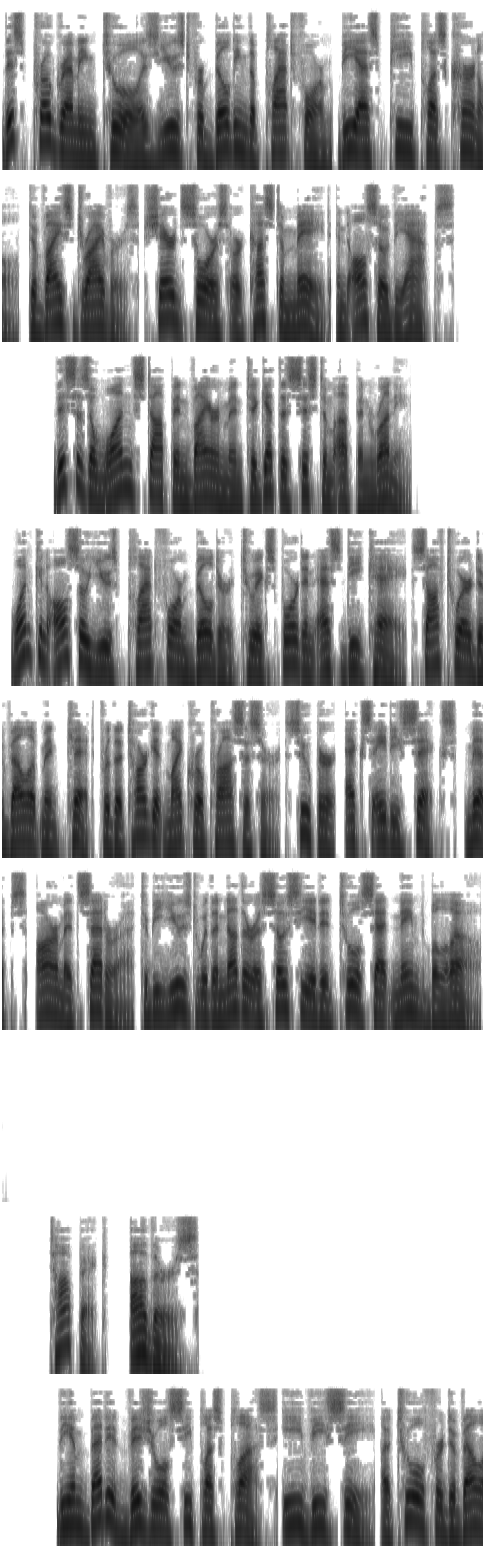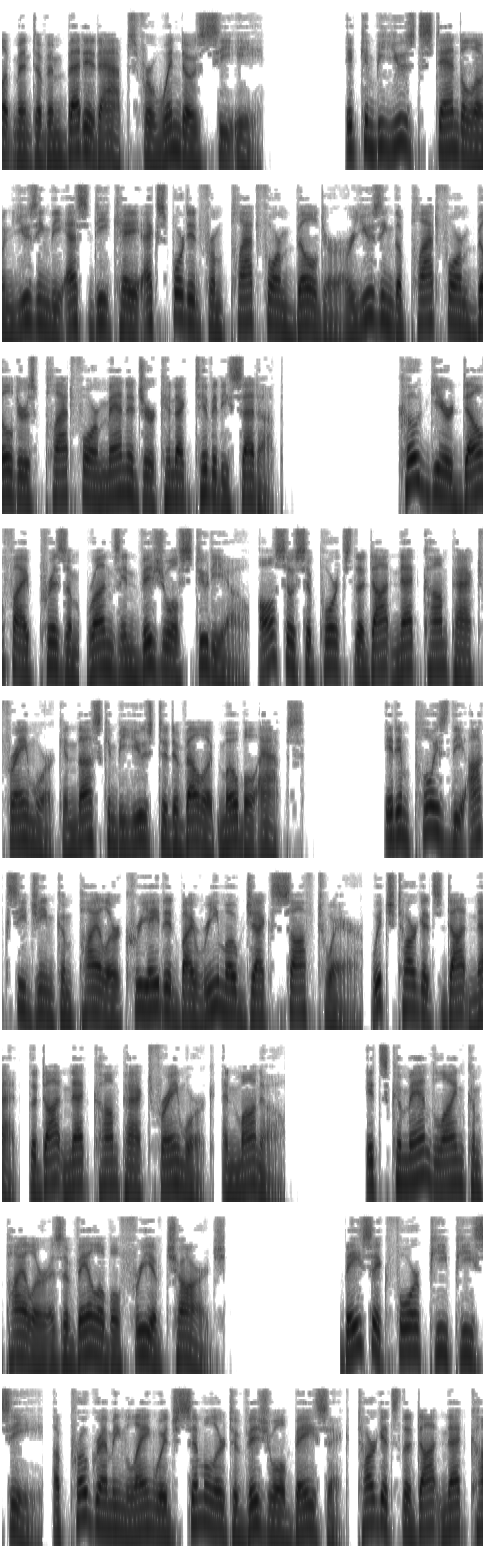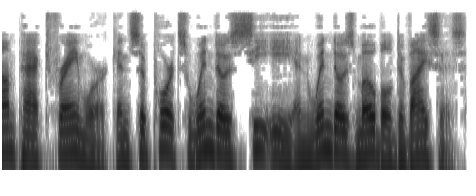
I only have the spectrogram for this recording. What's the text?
This programming tool is used for building the platform BSP plus kernel, device drivers shared source or custom-made and also the apps. This is a one-stop environment to get the system up and running. One can also use Platform Builder to export an SDK software development kit for the target microprocessor Super, x86, MIPS, ARM etc. to be used with another associated toolset named below. Others The Embedded Visual C++ (EVC), a tool for development of embedded apps for Windows CE. It can be used standalone using the SDK exported from Platform Builder or using the Platform Builder's Platform Manager connectivity setup. CodeGear Delphi Prism, runs in Visual Studio, also supports the .NET Compact framework and thus can be used to develop mobile apps. It employs the Oxygene compiler created by RemObjects software, which targets .NET, the .NET Compact framework, and Mono. Its command line compiler is available free of charge. Basic 4 PPC, a programming language similar to Visual Basic, targets the .NET Compact framework and supports Windows CE and Windows Mobile devices.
